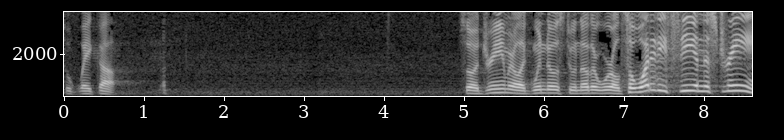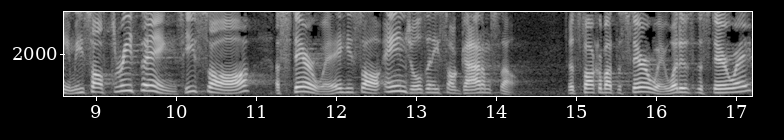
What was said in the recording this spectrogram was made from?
to wake up. So a dream are like windows to another world. So what did he see in this dream? He saw three things. He saw a stairway, he saw angels, and he saw God himself. Let's talk about the stairway. What is the stairway?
